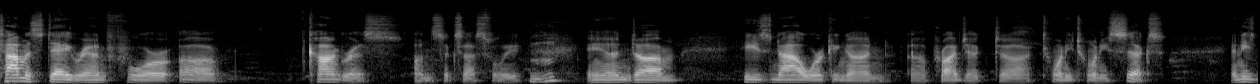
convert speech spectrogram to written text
Thomas Day ran for uh, Congress unsuccessfully. And um, he's now working on uh, Project uh, 2026. And he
